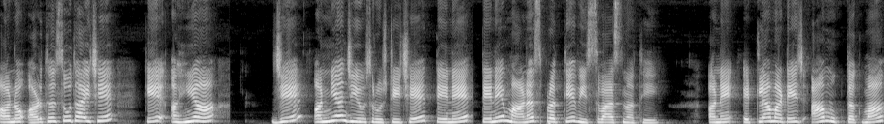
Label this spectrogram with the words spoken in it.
આનો અર્થ શું થાય છે કે અહીંયા જે અન્ય જીવસૃષ્ટિ છે તેને તેને માણસ પ્રત્યે વિશ્વાસ નથી. અને એટલા માટે જ આ મુક્તકમાં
